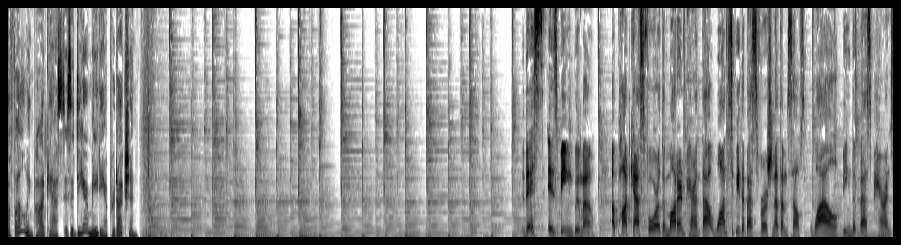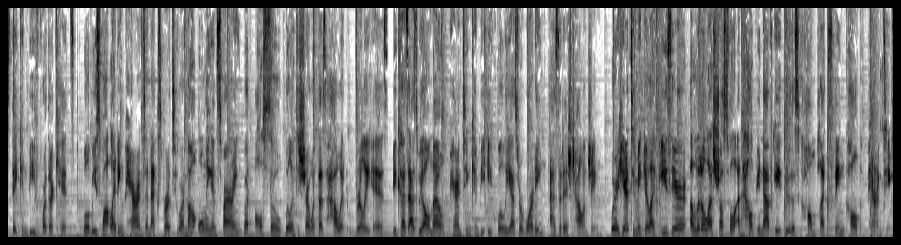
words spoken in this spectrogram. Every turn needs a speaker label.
Speaker 1: The following podcast is a Dear Media production.
Speaker 2: This is Being Bumo, a podcast for the modern parent that wants to be the best version of themselves while being the best parents they can be for their kids. We'll be spotlighting parents and experts who are not only inspiring, but also willing to share with us how it really is. Because as we all know, parenting can be equally as rewarding as it is challenging. We're here to make your life easier, a little less stressful, and help you navigate through this complex thing called parenting.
